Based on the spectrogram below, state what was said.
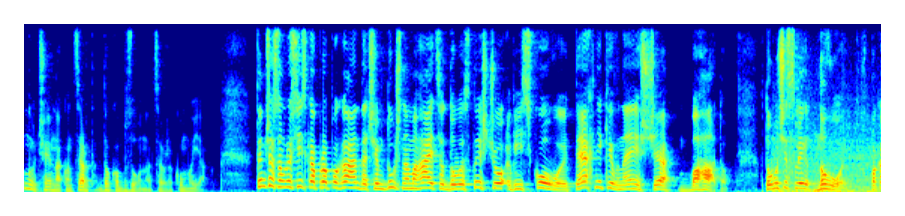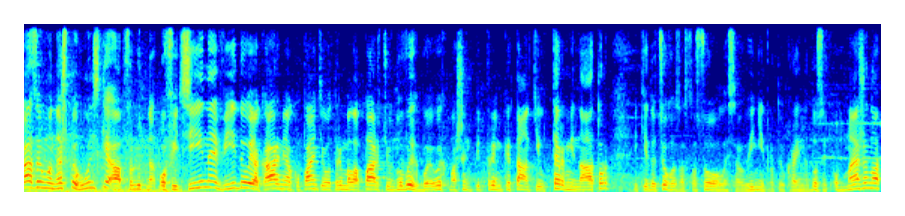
Ну чи на концерт до Кобзона. Це вже кому як. Тим часом російська пропаганда чимдуж намагається довести, що військової техніки в неї ще багато, тому числі нової. Показуємо не шпигунське, а абсолютно офіційне відео, як армія окупантів отримала партію нових бойових машин підтримки танків Термінатор, які до цього застосовувалися у війні проти України досить обмежено.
